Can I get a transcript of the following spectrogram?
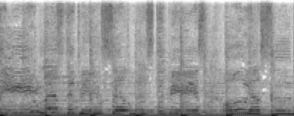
Rest in peace rest in peace. おやすみ。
